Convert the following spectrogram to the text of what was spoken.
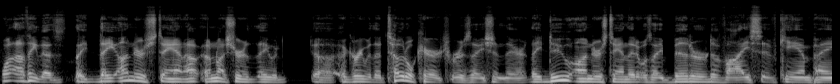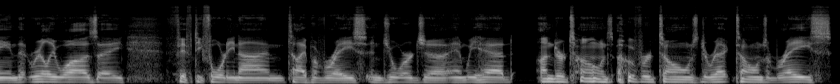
Well, I think that's they, they understand. I, I'm not sure they would uh, agree with the total characterization there. They do understand that it was a bitter, divisive campaign that really was a 50 49 type of race in Georgia. And we had undertones, overtones, direct tones of race,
